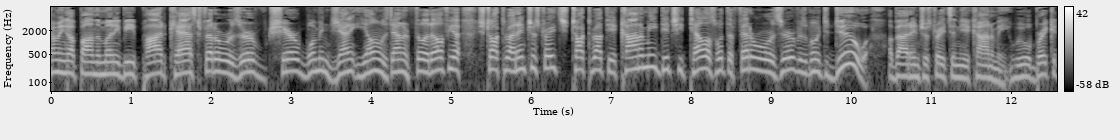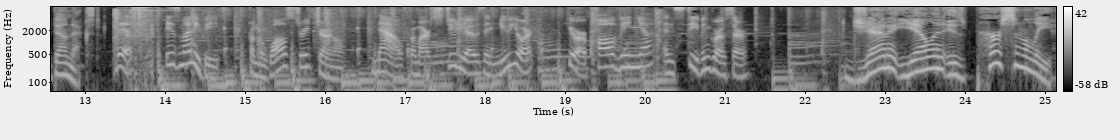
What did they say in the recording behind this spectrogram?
Coming up on the Money Beat podcast, Federal Reserve Chairwoman Janet Yellen was down in Philadelphia. She talked about interest rates. She talked about the economy. Did she tell us what the Federal Reserve is going to do about interest rates in the economy? We will break it down next. This is Money Beat from the Wall Street Journal. Now, from our studios in New York, here are Paul Vigna and Stephen Grocer. Janet Yellen is personally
